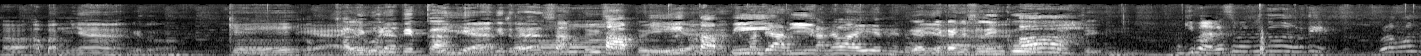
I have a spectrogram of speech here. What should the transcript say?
eh, abangnya gitu. Oke. Ya, Saling ya udah. menitipkan. Iya gitu kan santuy Tapi- iya. tapi- Cuman di- diartikannya lain gitu. diartikannya Iya. selingkuh Ah. berarti. Gimana sih maksud lu ngerti? Ulang ulang.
